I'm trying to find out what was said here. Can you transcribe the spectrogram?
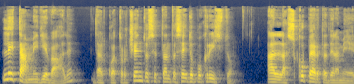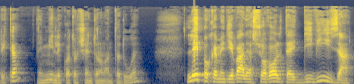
l'età medievale, dal 476 d.C. alla scoperta dell'America, nel 1492, l'epoca medievale a sua volta è divisa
